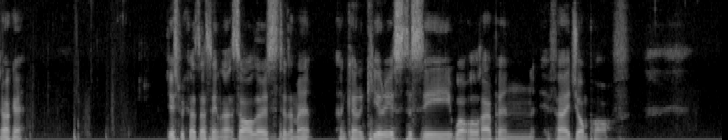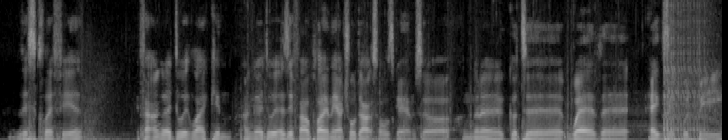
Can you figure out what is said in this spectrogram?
Okay. Just because I think that's all there is to the map, I'm kind of curious to see what will happen if I jump off this cliff here. In fact, I'm gonna do it like in. I'm gonna do it as if I were playing the actual Dark Souls game. So I'm gonna go to where the exit would be,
